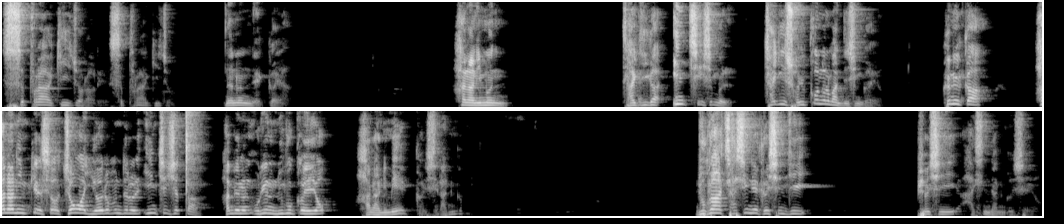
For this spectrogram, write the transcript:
스프라기조라 그래. 스프라기조. 너는 내 거야. 하나님은 자기가 인치심을 자기 소유권으로 만드신 거예요. 그러니까 하나님께서 저와 여러분들을 인치셨다 하면은 우리는 누구 거예요? 하나님의 것이라는 겁니다. 누가 자신의 것인지 표시하신다는 것이에요.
